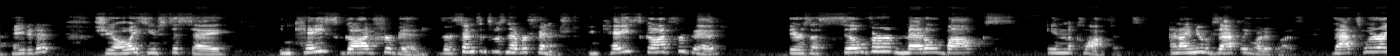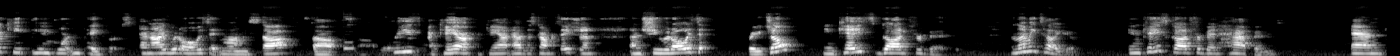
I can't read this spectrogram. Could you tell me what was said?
I hated it. She always used to say, in case God forbid, the sentence was never finished. In case God forbid, there's a silver metal box in the closet, and I knew exactly what it was. That's where I keep the important papers. And I would always say, "Mommy, stop, stop, stop, please. I can't, I can't have this conversation." And she would always say, "Rachel, in case God forbid. And let me tell you, in case God forbid happened, and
